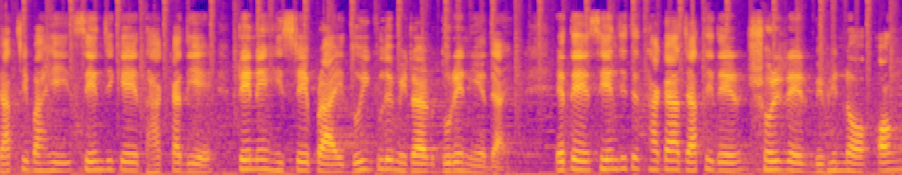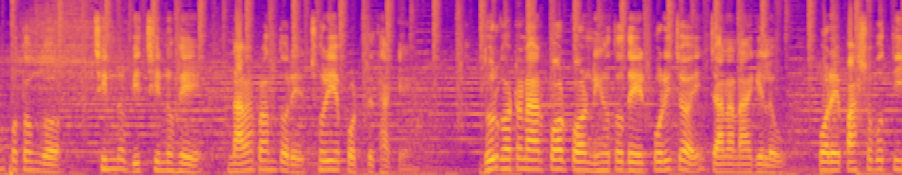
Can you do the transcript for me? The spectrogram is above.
যাত্রীবাহী সিএনজিকে ধাক্কা দিয়ে ট্রেনে হিসড়ে প্রায় দুই কিলোমিটার দূরে নিয়ে যায়। এতে সিএনজিতে থাকা যাত্রীদের শরীরের বিভিন্ন অঙ্গ প্রত্যঙ্গ ছিন্ন বিচ্ছিন্ন হয়ে নানা প্রান্তরে ছড়িয়ে পড়তে থাকে। দুর্ঘটনার পরপর নিহতদের পরিচয় জানা না গেলেও পরে পার্শ্ববর্তী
